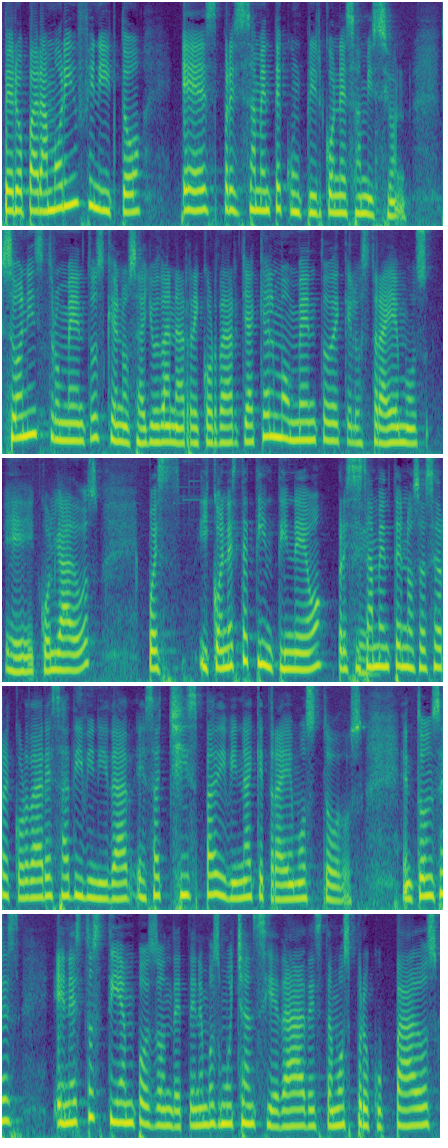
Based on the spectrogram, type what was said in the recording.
Pero para Amor Infinito es precisamente cumplir con esa misión. Son instrumentos que nos ayudan a recordar, ya que al momento de que los traemos eh, colgados, pues y con este tintineo precisamente nos hace recordar esa divinidad, esa chispa divina que traemos todos. Entonces, en estos tiempos donde tenemos mucha ansiedad, estamos preocupados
